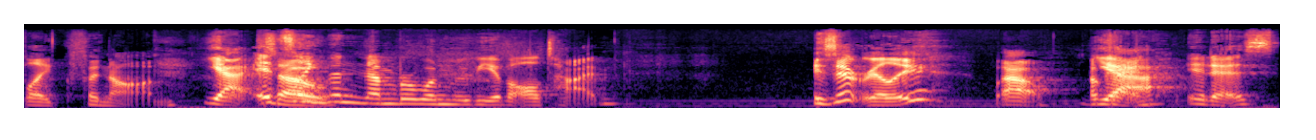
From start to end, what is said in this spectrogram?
like phenom. Yeah, it's So- like the number one movie of all time. Is it really? Wow. Okay. Yeah, it is.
